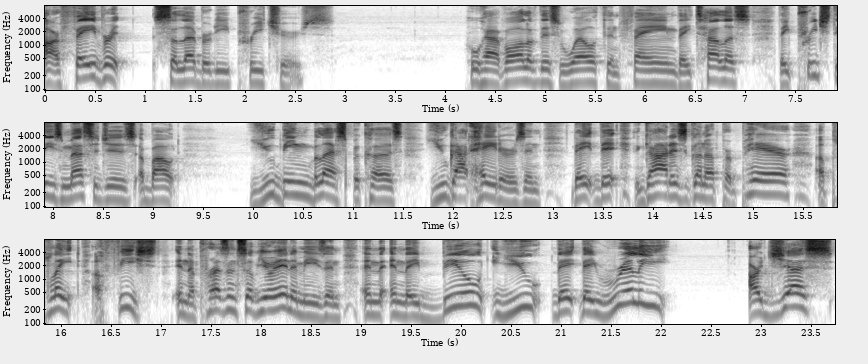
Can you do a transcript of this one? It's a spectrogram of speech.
our favorite celebrity preachers who have all of this wealth and fame, they tell us, they preach these messages about you being blessed because you got haters and they, they God is gonna prepare a plate, a feast in the presence of your enemies and and and they build you they they really are just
